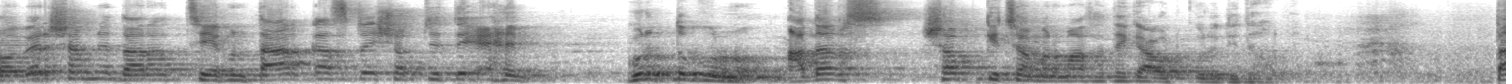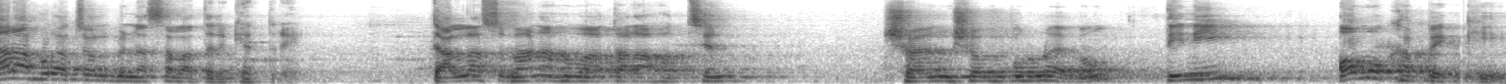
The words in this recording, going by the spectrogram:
রবের সামনে দাঁড়াচ্ছি, এখন তার কাজটাই সবচেয়ে এহেম গুরুত্বপূর্ণ। আদার্স সব কিছু আমার মাথা থেকে আউট করে দিতে হবে। তাড়াহুড়া চলবে না সালাতের ক্ষেত্রে। তা আল্লাহ সুবাহ হচ্ছেন স্বয়ংসম্পূর্ণ এবং তিনি অমুখাপেক্ষী।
